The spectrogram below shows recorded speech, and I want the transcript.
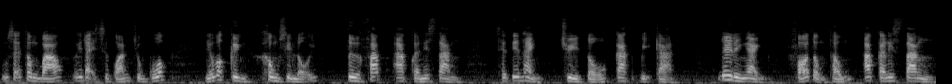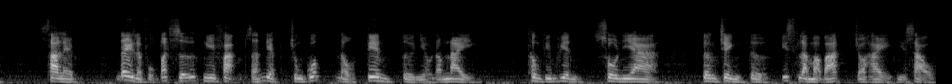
cũng sẽ thông báo với Đại sứ quán Trung Quốc nếu Bắc Kinh không xin lỗi, tư pháp Afghanistan sẽ tiến hành truy tố các bị can. Đây là hình ảnh Phó Tổng thống Afghanistan Salem. Đây là vụ bắt giữ nghi phạm gián điệp Trung Quốc đầu tiên từ nhiều năm nay. Thông tin viên Sonia Tường trình từ Islamabad cho hay như sau.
